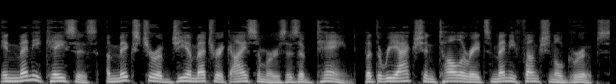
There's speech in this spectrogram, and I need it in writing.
In many cases, a mixture of geometric isomers is obtained, but the reaction tolerates many functional groups.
